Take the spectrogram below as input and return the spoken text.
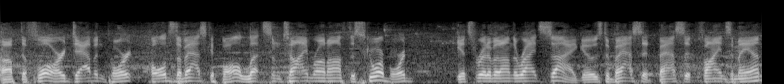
Up the floor, Davenport holds the basketball, lets some time run off the scoreboard. Gets rid of it on the right side. Goes to Bassett. Bassett finds a man.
